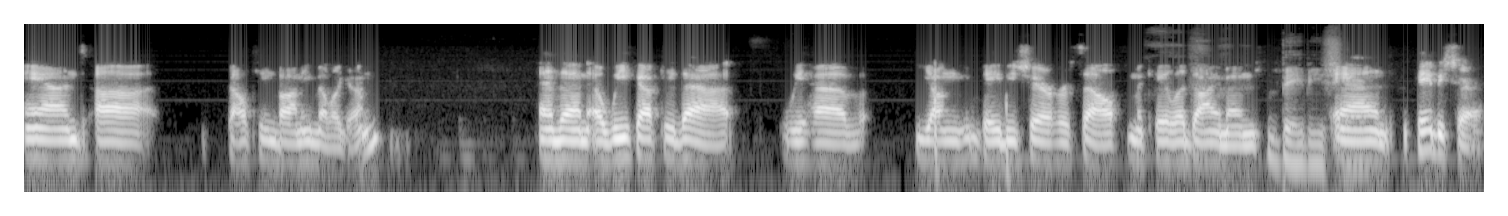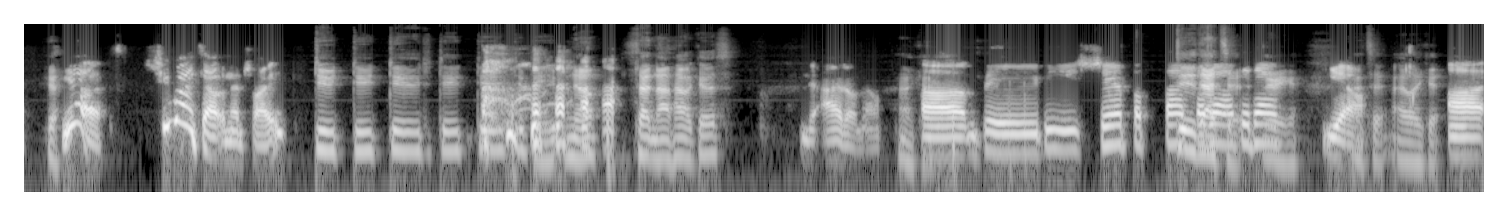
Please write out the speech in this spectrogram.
and uh, belting Bonnie Milligan. And then a week after that, we have young baby Cher herself, Michaela Diamond, Baby Cher. and baby Cher. Yeah. Yeah. she rides out in a trike. Do, do, do, do, do, do. No, is that not how it goes? I don't know. Okay. Um, baby Cher. ba- ba- Dude, that's da- it. da- da. There you go. Yeah. That's it. I like it. Uh,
